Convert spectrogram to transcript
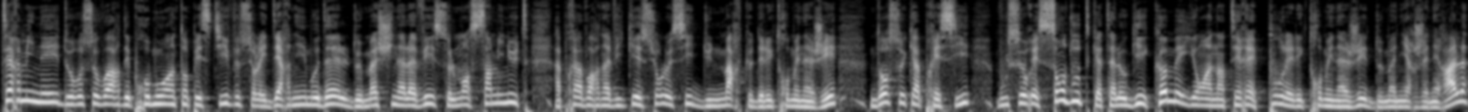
Terminé de recevoir des promos intempestives sur les derniers modèles de machines à laver seulement 5 minutes après avoir navigué sur le site d'une marque d'électroménager dans ce cas précis, vous serez sans doute catalogué comme ayant un intérêt pour l'électroménager de manière générale,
